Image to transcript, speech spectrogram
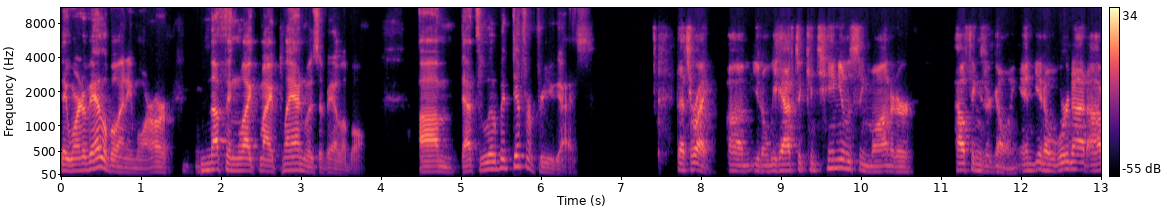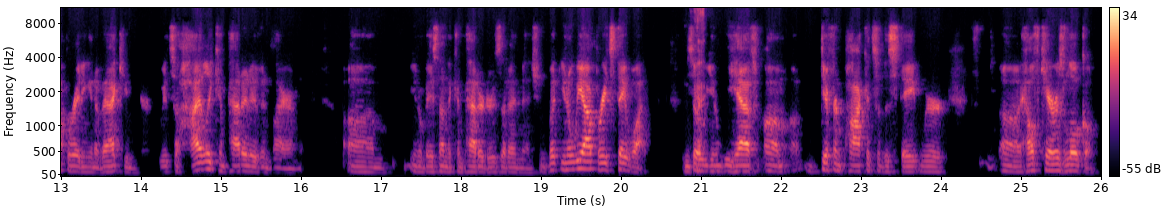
they weren't available anymore, or mm-hmm. nothing like my plan was available. Um, that's a little bit different for you guys. That's right. Um, you know, we have to continuously monitor how things are going. And you know, we're not operating in a vacuum here. It's a highly competitive environment. Um, you know, based on the competitors that I mentioned. But you know, we operate statewide. So you know, we have um, different pockets of the state where uh, healthcare is local,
